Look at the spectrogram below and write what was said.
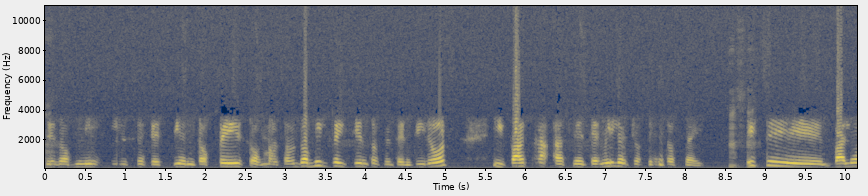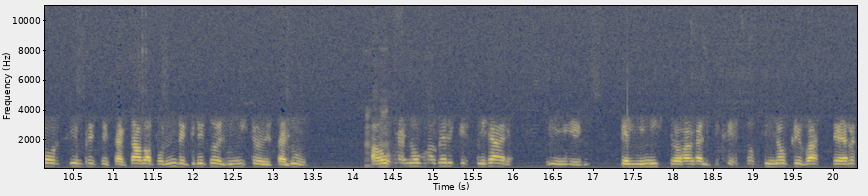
de 2.700 pesos, más o 2.672 y pasa a 7.806. Este valor siempre se sacaba por un decreto del ministro de Salud. Ahora no va a haber que esperar eh, que el ministro haga el decreto, sino que va a ser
